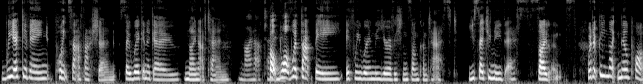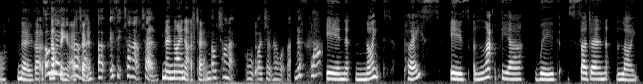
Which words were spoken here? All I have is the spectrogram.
we are giving points out of fashion, so we're going to go 9 out of 10. Nine out of ten. But what would that be if we were in the Eurovision Song Contest? You said you knew this. Silence. Would it be like nil point? No, that's Oh, yeah, nothing out of no, 10. Uh, is it 10 out of 10? No, 9 out of 10. Oh, 10 out. Oh, I don't know what that. Neuf points? In ninth place is Latvia with Sudden Lights.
